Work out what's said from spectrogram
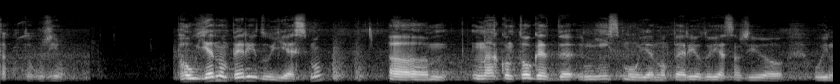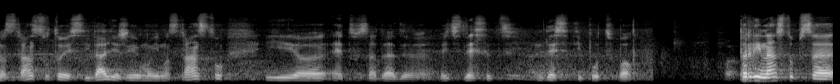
tako da uživam. Pa u jednom periodu jesmo, um, nakon toga da nismo u jednom periodu, ja sam živeo u inostranstvu, to jest i dalje živimo u inostranstvu i uh, eto sada da, već deset, deseti put, wow. Prvi nastup sa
